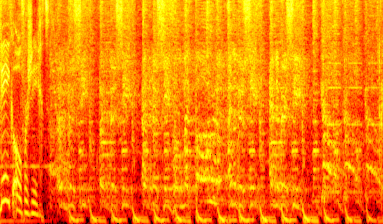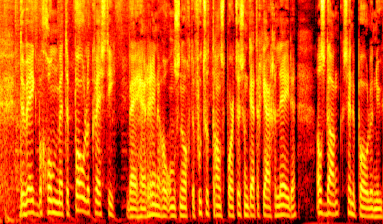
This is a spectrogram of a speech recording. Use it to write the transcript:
Weekoverzicht. Een De week begon met de Polen-kwestie. Wij herinneren ons nog de voedseltransporten zo'n 30 jaar geleden. Als dank zijn de Polen nu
